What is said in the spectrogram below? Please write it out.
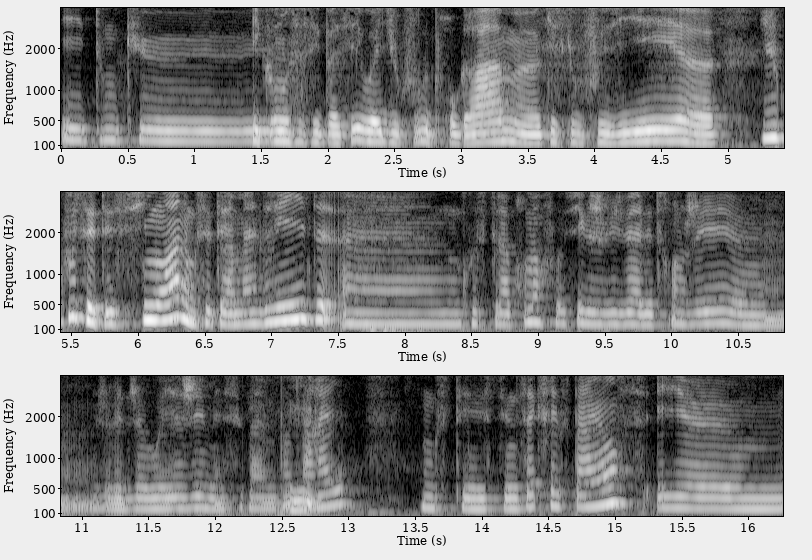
Et donc. Et comment ça s'est passé, ouais, du coup, le programme Qu'est-ce que vous faisiez Du coup, c'était 6 mois, donc c'était à Madrid c'était la première fois aussi que je vivais à l'étranger. Euh, j'avais déjà voyagé, mais c'est quand même pas mm. pareil. Donc c'était une sacrée expérience. Et, euh,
